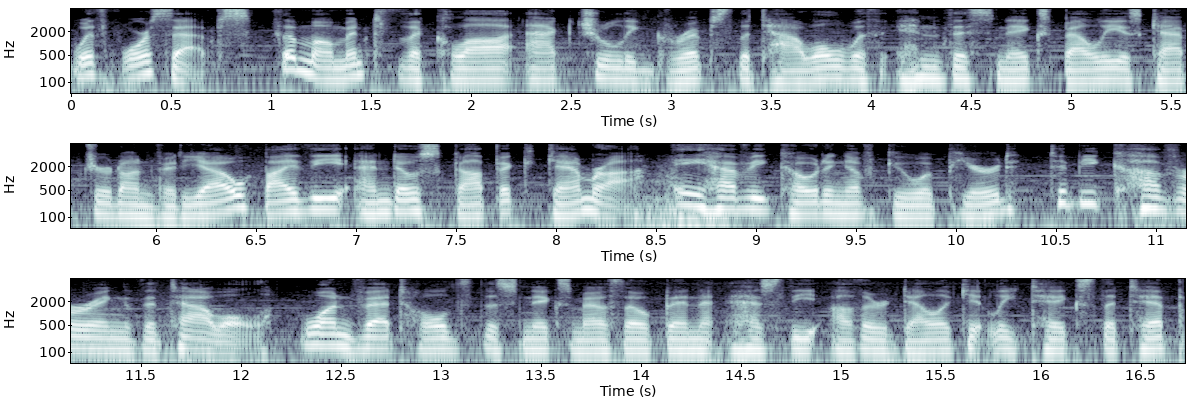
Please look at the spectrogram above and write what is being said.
with forceps. The moment the claw actually grips the towel within the snake's belly is captured on video by the endoscopic camera. A heavy coating of goo appeared to be covering the towel. One vet holds the snake's mouth open as the other delicately takes the tip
